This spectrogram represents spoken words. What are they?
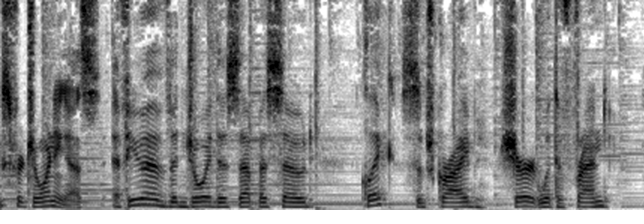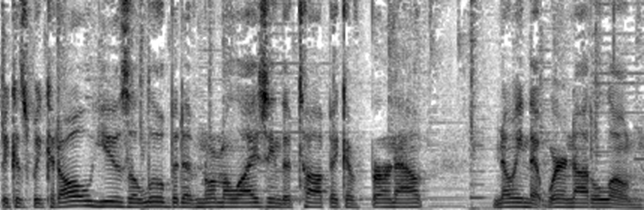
Thanks for joining us. If you have enjoyed this episode, click subscribe, share it with a friend, because we could all use a little bit of normalizing the topic of burnout, knowing that we're not alone.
